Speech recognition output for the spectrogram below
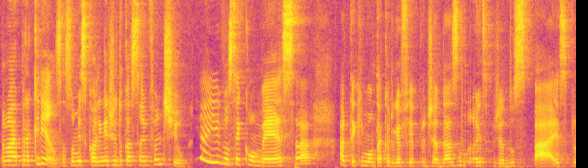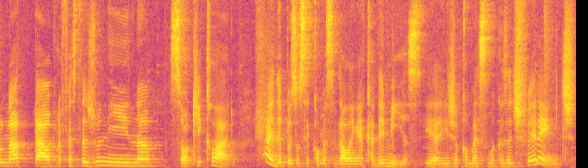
Não é para criança, sou uma escolinha de educação infantil. E aí você começa a ter que montar coreografia para o Dia das Mães, para o Dia dos Pais, para o Natal, para a festa junina. Só que, claro, aí depois você começa a dar aula em academias. E aí já começa uma coisa diferente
